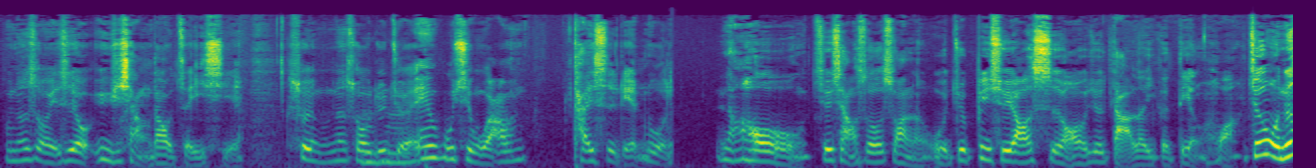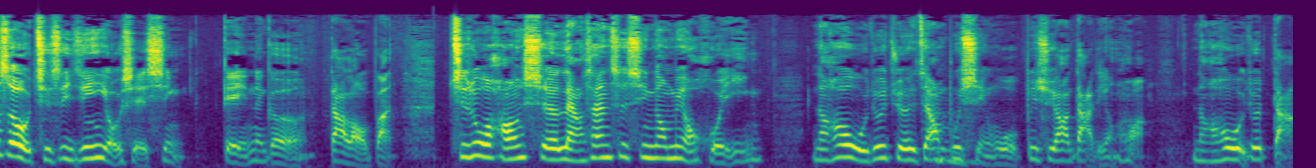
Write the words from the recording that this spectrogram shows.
我那时候也是有预想到这一些，所以我那时候就觉得，哎，不行，我要开始联络，然后就想说，算了，我就必须要试哦，我就打了一个电话。就是我那时候其实已经有写信给那个大老板，其实我好像写了两三次信都没有回音，然后我就觉得这样不行，我必须要打电话，然后我就打，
